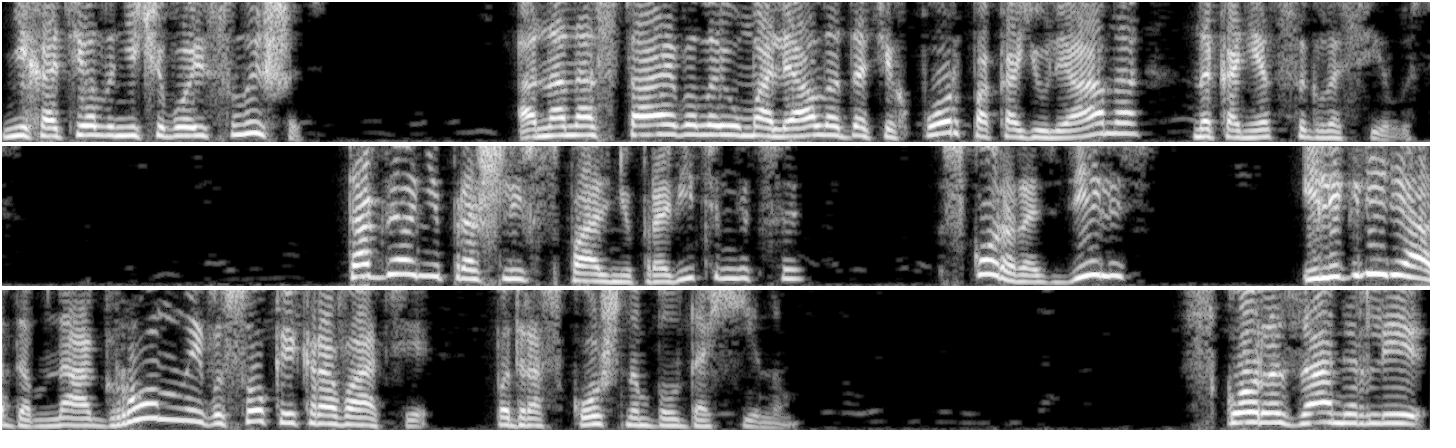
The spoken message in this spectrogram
не хотела ничего и слышать. Она настаивала и умоляла до тех пор, пока Юлиана наконец согласилась. Тогда они прошли в спальню правительницы, скоро разделись и легли рядом на огромной высокой кровати под роскошным балдахином. Скоро замерли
